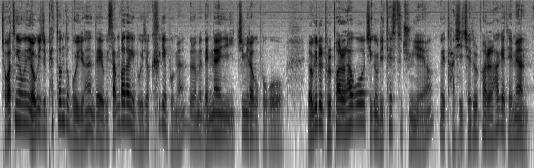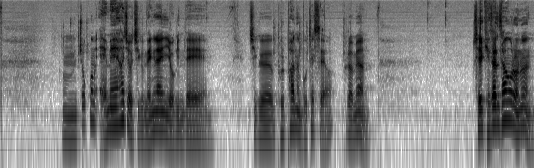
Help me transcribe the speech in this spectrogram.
저 같은 경우는 여기 이제 패턴도 보이긴 하는데 여기 쌍바닥이 보이죠. 크게 보면 그러면 넥라인이 이쯤이라고 보고 여기를 돌파를 하고 지금 리테스트 중이에요. 다시 재돌파를 하게 되면 음 조금 애매하죠. 지금 넥라인이 여기인데 지금 돌파는 못했어요. 그러면 제 계산상으로는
